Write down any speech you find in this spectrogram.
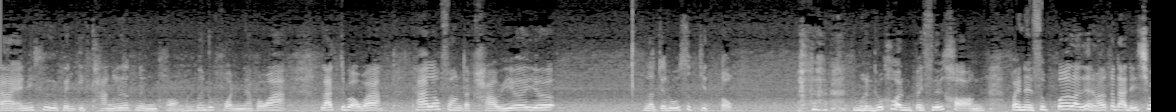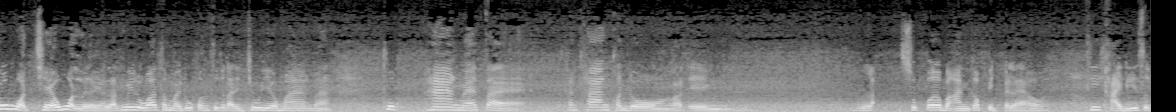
ได้ อันนี้คือเป็นอีกทางเลือกหนึ่งของเพื่อนๆทุกคนนะเพราะว่ารัฐจะบอกว่าถ้าเราฟังแต่ข่าวเยอะๆเราจะรู้สึกจิตตก เหมือนทุกคนไปซื้อของไปในซูเปอร์เราจะเห็นว่ากระดาษทิชชู่หมดเชลหมดเลยอะรัฐไม่รู้ว่าทำไมทุกคนซื้อกระดาษทิชชู่เยอะมากนะทุกห้างแม้แต่ข้างๆคอนโดของรัฐเองซูเปอร์บางอันก็ปิดไปแล้ว ที่ขายดีที่สุด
